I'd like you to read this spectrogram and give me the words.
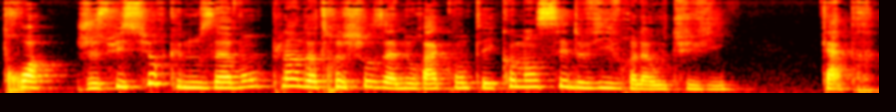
3. Je suis sûre que nous avons plein d'autres choses à nous raconter. Comment c'est de vivre là où tu vis? 4.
